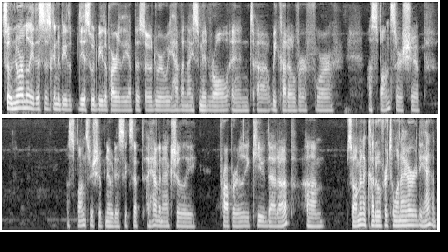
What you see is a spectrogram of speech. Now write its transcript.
So normally this is going to be the, this would be the part of the episode where we have a nice mid roll and uh, we cut over for a sponsorship a sponsorship notice except I haven't actually properly queued that up. Um, so I'm going to cut over to one I already had.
